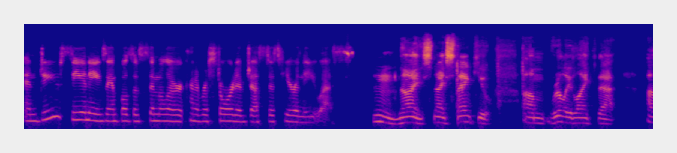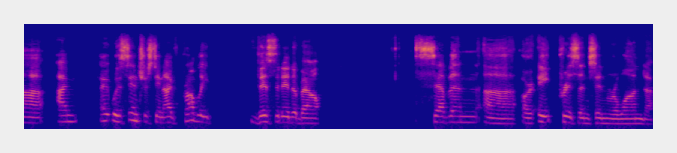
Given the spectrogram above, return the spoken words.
And do you see any examples of similar kind of restorative justice here in the U.S.? Mm, nice, nice. Thank you. Um, really like that. Uh, I'm. It was interesting. I've probably visited about seven uh, or eight prisons in Rwanda.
